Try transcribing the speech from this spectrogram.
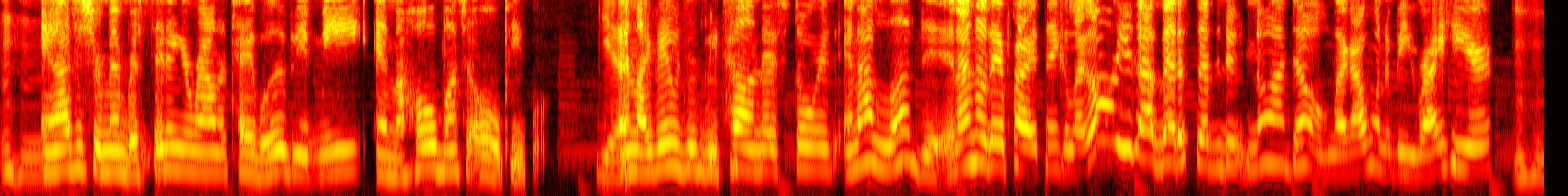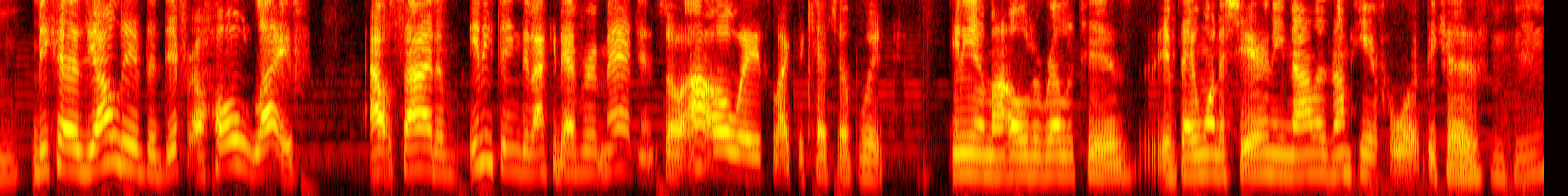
Mm-hmm. and i just remember sitting around the table it would be me and a whole bunch of old people yeah. And like they would just be telling their stories and I loved it. And I know they're probably thinking like, oh, you got better stuff to do. No, I don't. Like I want to be right here mm-hmm. because y'all lived a different, a whole life outside of anything that I could ever imagine. So I always like to catch up with any of my older relatives. If they want to share any knowledge, I'm here for it because mm-hmm.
